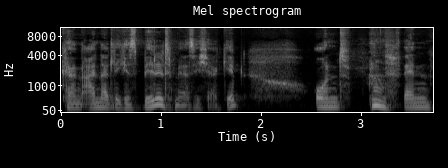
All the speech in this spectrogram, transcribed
kein einheitliches Bild mehr sich ergibt. Und wenn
